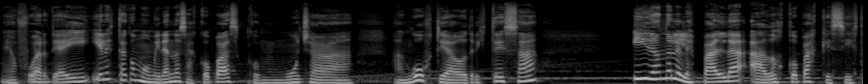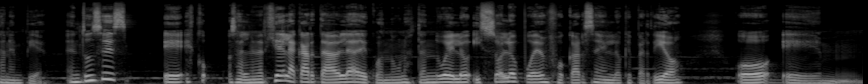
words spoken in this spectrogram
medio fuerte ahí, y él está como mirando esas copas con mucha angustia o tristeza y dándole la espalda a dos copas que sí están en pie. Entonces, eh, o sea, la energía de la carta habla de cuando uno está en duelo y solo puede enfocarse en lo que perdió o, em,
